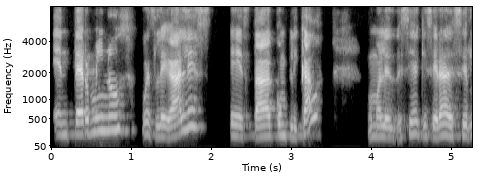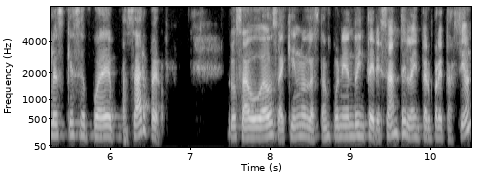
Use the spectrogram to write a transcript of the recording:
en términos pues, legales está complicado. Como les decía, quisiera decirles qué se puede pasar, pero los abogados aquí nos la están poniendo interesante la interpretación.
